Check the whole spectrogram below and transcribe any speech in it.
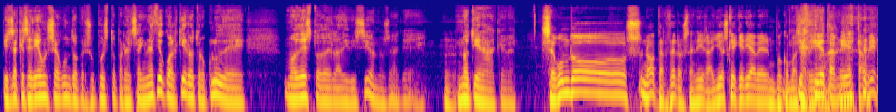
piensa que sería un segundo presupuesto para el San Ignacio cualquier otro club de modesto de la división. O sea que mm. no tiene nada que ver. Segundos, no, terceros en liga. Yo es que quería ver un poco más arriba. Yo también. también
